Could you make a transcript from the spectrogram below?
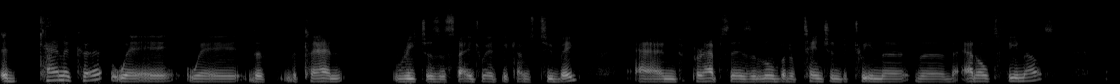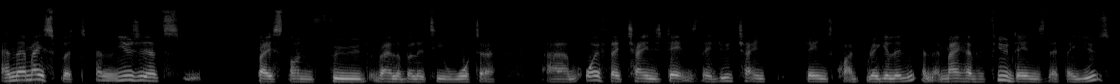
it can occur where, where the, the clan reaches a stage where it becomes too big, and perhaps there's a little bit of tension between the, the, the adult females and they may split. And usually it's based on food availability, water, um, or if they change dens. They do change dens quite regularly, and they may have a few dens that they use.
